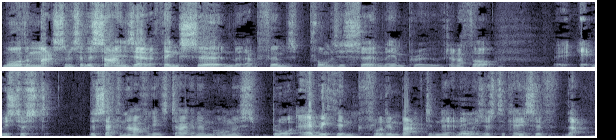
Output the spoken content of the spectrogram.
more than matched them. So there's signs there that things certainly that performance, performance is certainly improved. And I thought it, it was just the second half against Dagenham almost brought everything flooding back, didn't it? And it Mm. was just a case of that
